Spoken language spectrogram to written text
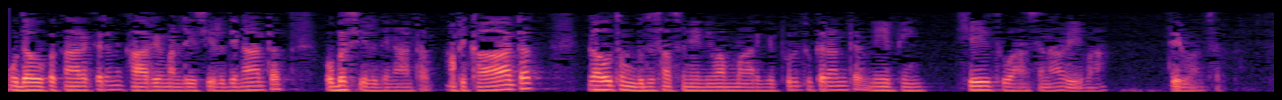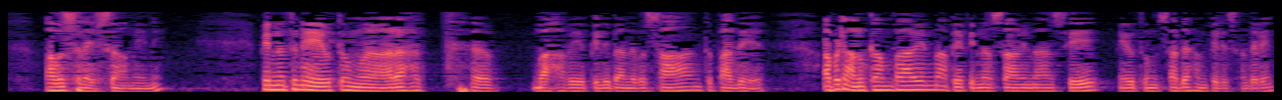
උදව් උපකාර කරන කාර්ය මණ්ඩලයේ සියලු දෙනාටත් ඔබ සියලු දෙනාටත් අපි කාටත් ගෞතම බුදු සසුනේ නිවන් මාර්ගය පුරුදු කරන්ට මේ පින් හේතු වාසනා වේවා. තෙරුවන් සරණයි. අවසරයි ස්වාමීනි. පින්නතුනේ ඒ උතුම් අරහත් භාවයේ පිළිබඳව සාන්ත පදය අපට අනුකම්පාවෙන්ම අපේ පින්වත් ස්වාමීන් වහන්සේ මේ උතුම් සදහම් පිළිසඳරෙන්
